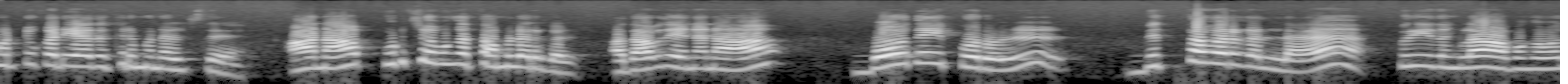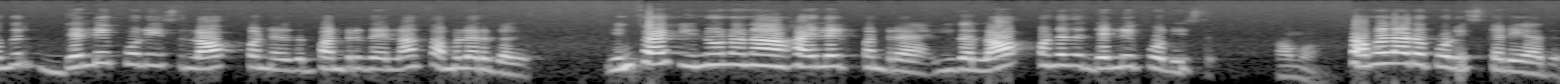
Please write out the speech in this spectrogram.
மட்டும் கிடையாது கிரிமினல்ஸ் ஆனா புடிச்சவங்க தமிழர்கள். அதாவது என்னன்னா போதைப் பொருள் வித்தவர்கள்ல புரியுதுங்களா? அவங்க வந்து டெல்லி போலீஸ் லாக் பண்ணது பண்றது எல்லாம் தமிழர்கள் இன்ஃபேக்ட் இன்னொன்னு நான் ஹைலைட் பண்றேன். இதை லாக் பண்ணது டெல்லி போலீஸ். ஆமா. தமிழ்நாடு போலீஸ் கிடையாது.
